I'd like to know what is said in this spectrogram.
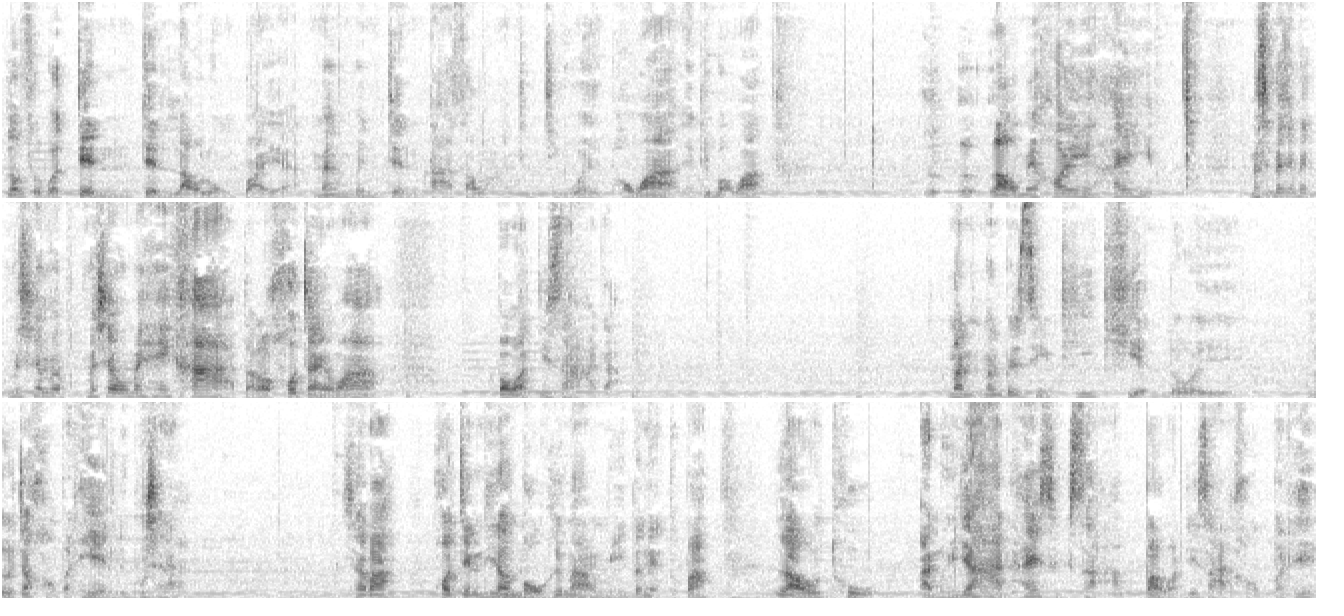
เรารู้สึกว่าเจนเจนเราลงไปอะแม่งเป็นเจนตาสว่างจริง ๆเว้ยเพราะว่าอย่างที่บอกว่าเอ่อเอ่อเราไม่ค่อยให้ไม่ใช่ไม่ใช่ไม่ใช่ไม่ใช่ว่าไม่ให้ค่า แต่เราเข้าใจว่าประวัติศาสตร์อะมันมันเป็นสิ่งที่เขียนโดยโดยเจ้าของประเทศหรือผู้ชนะ ใช่ปะพอเจนที่เราอืมโตขึ้นมามันมีอินเทอร์เน็ตถูกปะเราถูก อนุญาตให้ศึกษาประวัติศาสตร์ของประเทศ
